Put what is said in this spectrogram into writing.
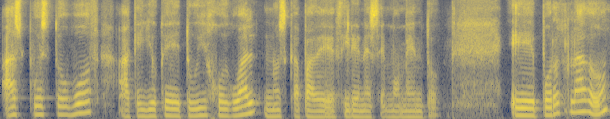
has puesto voz a aquello que tu hijo igual no es capaz de decir en ese momento. Eh, por otro lado,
